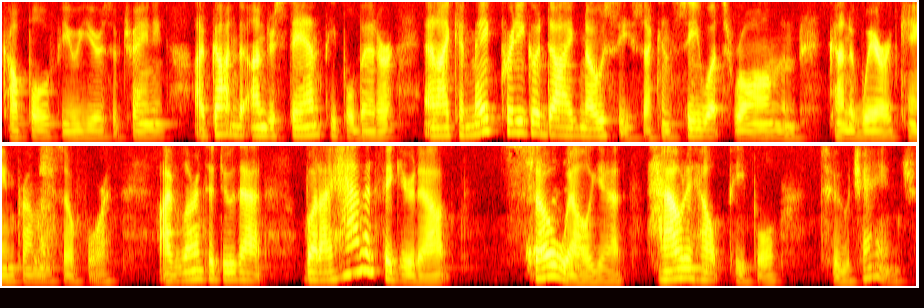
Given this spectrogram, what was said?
couple, few years of training, I've gotten to understand people better and I can make pretty good diagnoses. I can see what's wrong and kind of where it came from and so forth. I've learned to do that, but I haven't figured out so well yet how to help people to change.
